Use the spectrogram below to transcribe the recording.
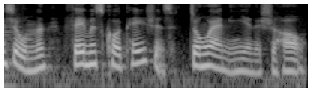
现在是我们 famous quotations 中外名言的时候。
